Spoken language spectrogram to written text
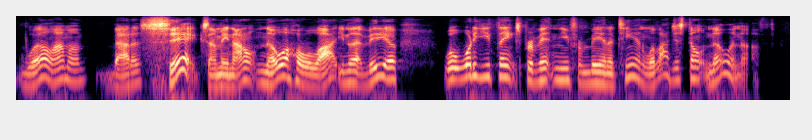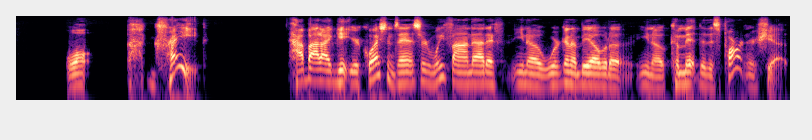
Well, I'm a, about a six. I mean, I don't know a whole lot. You know that video. Well, what do you think's preventing you from being a ten? Well, I just don't know enough. Well, great. How about I get your questions answered and we find out if you know we're going to be able to you know commit to this partnership.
